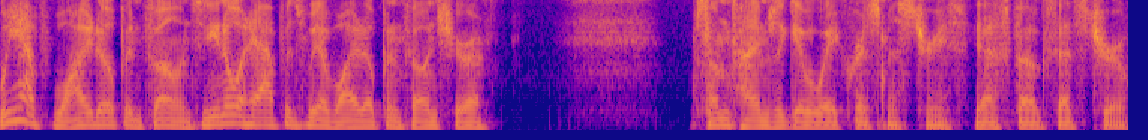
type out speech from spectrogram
we have wide open phones. You know what happens? We have wide open phones, Shira. Sometimes we give away Christmas trees. Yes, folks, that's true.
